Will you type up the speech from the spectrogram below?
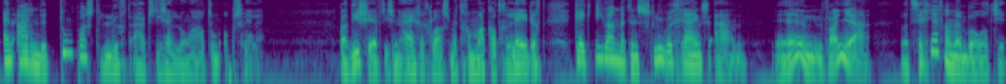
en ademde toen pas lucht uit die zijn longen had doen opzwellen. Gladyshev, die zijn eigen glas met gemak had geledigd... keek Iwan met een sluwe grijns aan. En, Vanja, wat zeg jij van mijn borreltje?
